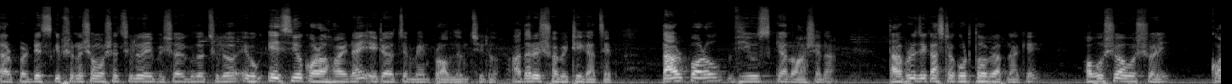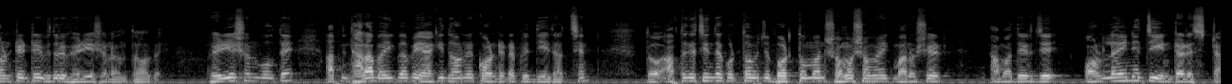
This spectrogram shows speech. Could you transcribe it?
তারপর ডেসক্রিপশনের সমস্যা ছিল, এই বিষয়গুলো ছিল এবং এসিও করা হয় নাই, এটা হচ্ছে মেন প্রবলেম ছিল। আদারের সবই ঠিক আছে। তারপরেও ভিউজ কেন আসে না? তারপরে যে কাজটা করতে হবে আপনাকে, অবশ্যই অবশ্যই কন্টেন্টের ভিতরে ভেরিয়েশন আনতে হবে। ভেরিয়েশন বলতে আপনি ধারাবাহিকভাবে একই ধরনের কন্টেন্ট আপনি দিয়ে যাচ্ছেন। তো আপনাকে চিন্তা করতে হবে যে বর্তমান সমসাময়িক মানুষের, আমাদের যে অনলাইনের যে ইন্টারেস্টটা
